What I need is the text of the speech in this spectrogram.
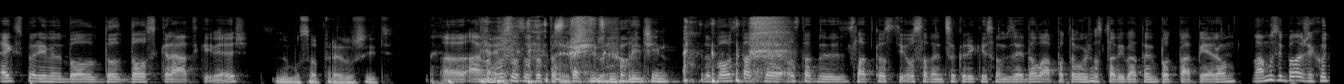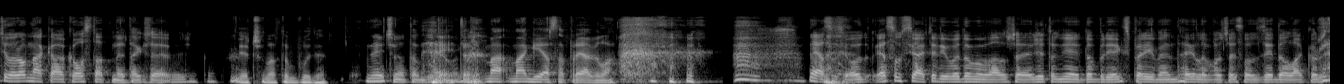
experiment bol do, dosť krátky, vieš. Musel prerušiť. Uh, áno, musel som to prerušiť. príčin. Lebo ostatné, ostatné sladkosti, ostatné cukríky som zjedol a potom už ostal iba ten pod papierom. No a musím povedať, že chutil rovnako ako ostatné, takže vieš, ako, Niečo na tom bude. niečo na tom bude. Hej, to, ma- magia sa prejavila. No, ja, som si, ja som si aj vtedy uvedomoval, že, že to nie je dobrý experiment, hej, lebo že som zjedol akože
